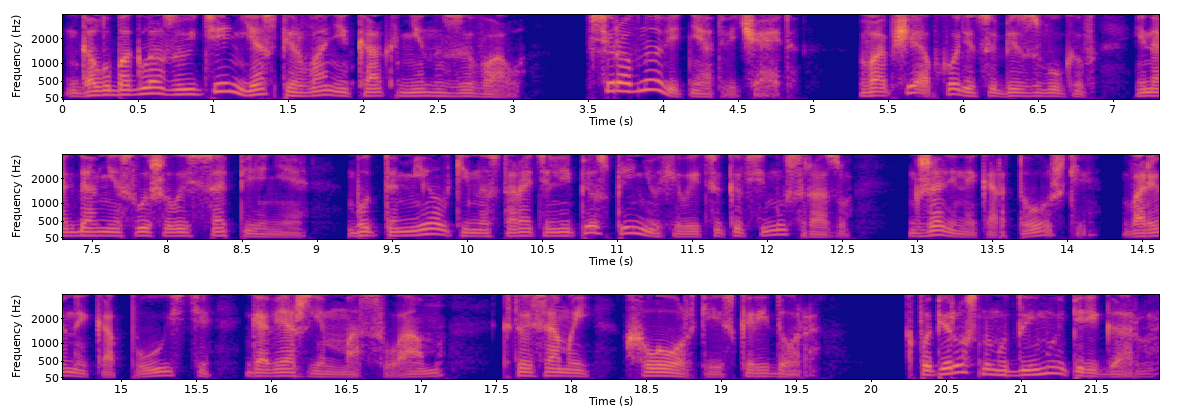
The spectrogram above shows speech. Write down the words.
Голубоглазую тень я сперва никак не называл. Все равно ведь не отвечает. Вообще обходится без звуков. Иногда мне слышалось сопение, будто мелкий, но старательный пес принюхивается ко всему сразу. К жареной картошке, вареной капусте, говяжьим маслам, к той самой хлорке из коридора. К папиросному дыму и перегару,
